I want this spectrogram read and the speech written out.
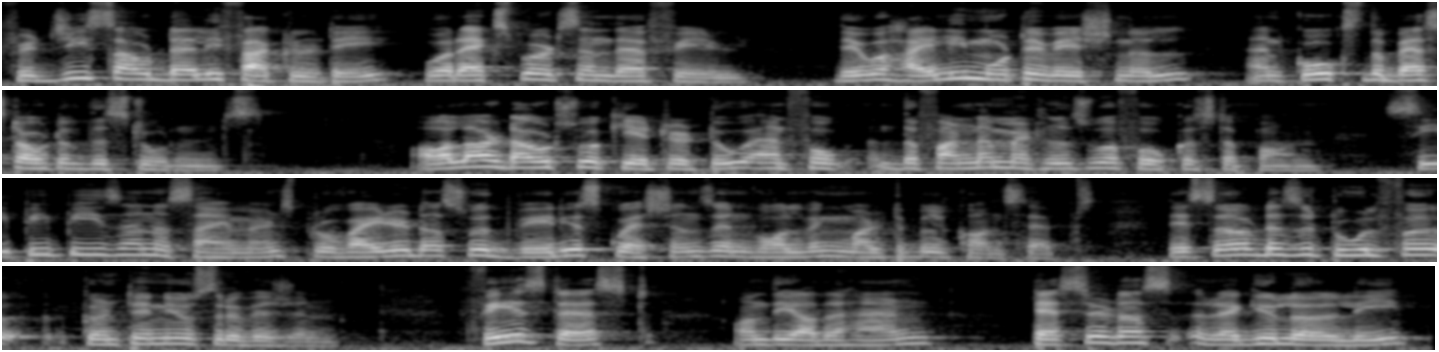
FIITJEE South Delhi faculty were experts in their field. They were highly motivational and coaxed the best out of the students. All our doubts were catered to and the fundamentals were focused upon. CPPs and assignments provided us with various questions involving multiple concepts. They served as a tool for continuous revision. Phase test, on the other hand, tested us regularly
